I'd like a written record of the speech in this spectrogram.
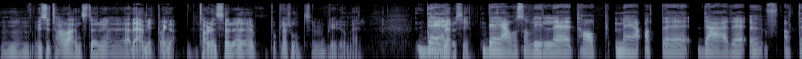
Mm, hvis du tar da en større Ja, det er mitt poeng, da. Tar du en større populasjon, så blir det jo mer Det, Har du mer å si? det jeg også vil eh, ta opp med at eh, det er eh, at,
